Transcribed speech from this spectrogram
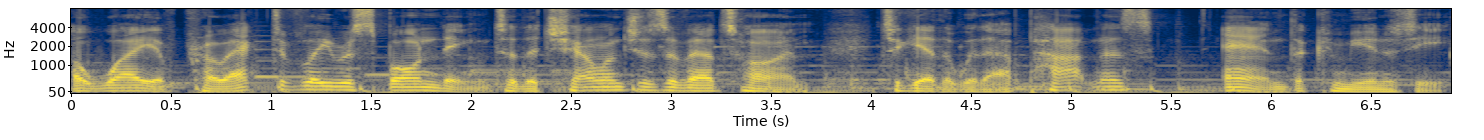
a way of proactively responding to the challenges of our time, together with our partners and the community.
